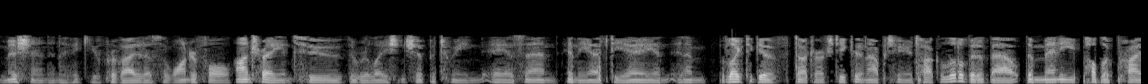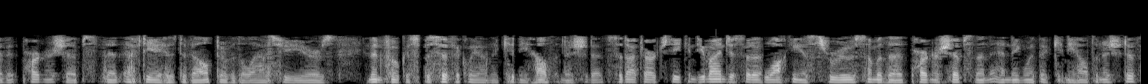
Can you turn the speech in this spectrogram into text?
mission, and I think you've provided us a wonderful entree into the relationship between ASN and the FDA. And, and I would like to give Dr. Archdeacon an opportunity to talk a little bit about the many public-private partnerships that FDA has developed over the last few years, and then focus specifically on the Kidney Health Initiative. So, Dr. Archdeacon, do you mind just sort of walking us through some of the partnerships and then ending with the Kidney Health Initiative?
